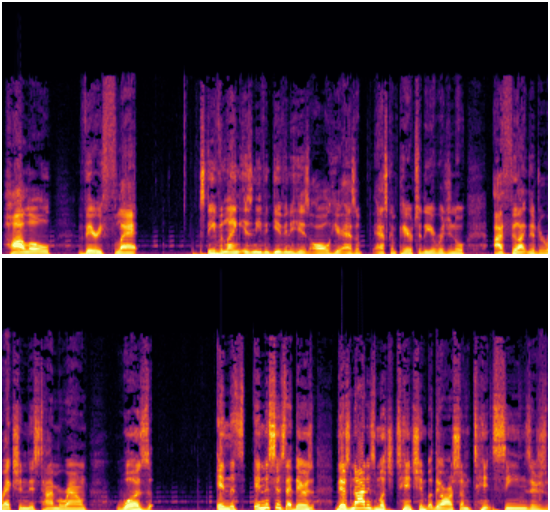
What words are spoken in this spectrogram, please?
hollow, very flat. Stephen Lang isn't even giving his all here as a as compared to the original. I feel like the direction this time around was in this in the sense that there's there's not as much tension, but there are some tense scenes. There's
